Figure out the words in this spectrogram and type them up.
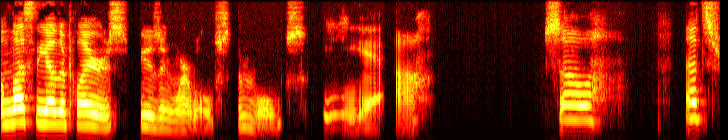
Unless the other player's using werewolves and wolves. Yeah. So that's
